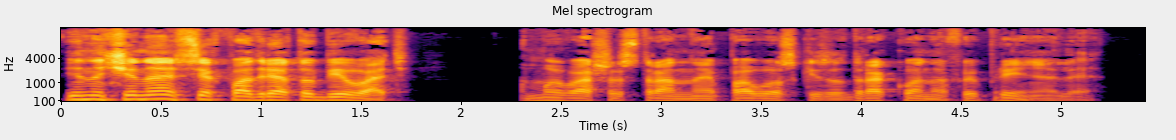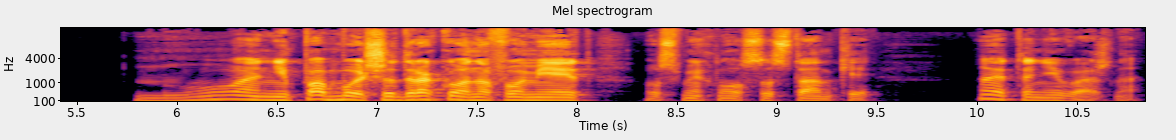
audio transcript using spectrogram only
и начинают всех подряд убивать. Мы ваши странные повозки за драконов и приняли. — Ну, они побольше драконов умеют, — усмехнулся Станки. Но это не важно.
